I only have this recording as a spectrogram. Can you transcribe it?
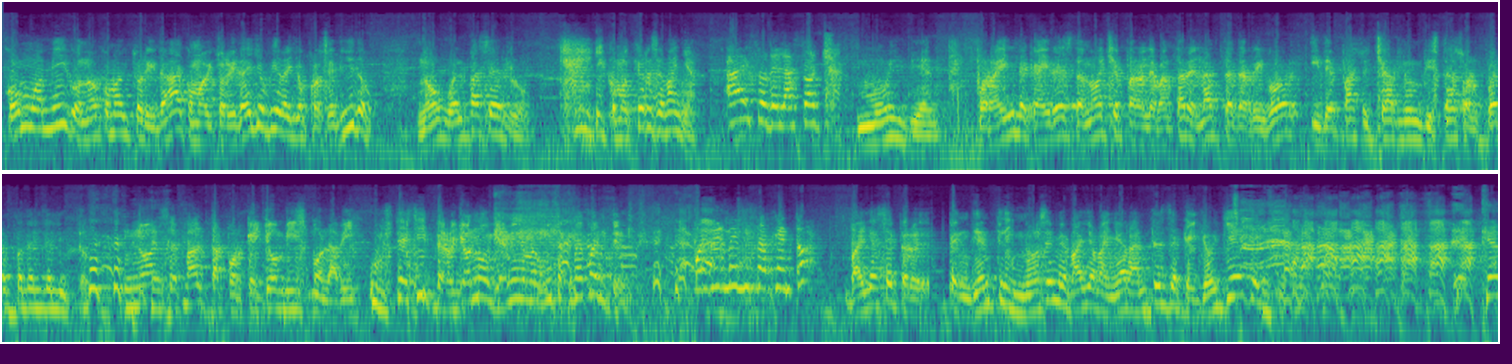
como amigo, no como autoridad. Como autoridad yo hubiera yo procedido. No vuelva a hacerlo. ¿Y como qué hora se baña? Ah, eso de las ocho. Muy bien. Por ahí le caeré esta noche para levantar el acta de rigor y de paso echarle un vistazo al cuerpo del delito. No hace falta porque yo mismo la vi. Usted sí, pero yo no, y a mí no me gusta que me cuenten. ¿Puede irme, mi sargento? Váyase, pero pendiente y no se me vaya a bañar antes de que yo llegue. ¿Qué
